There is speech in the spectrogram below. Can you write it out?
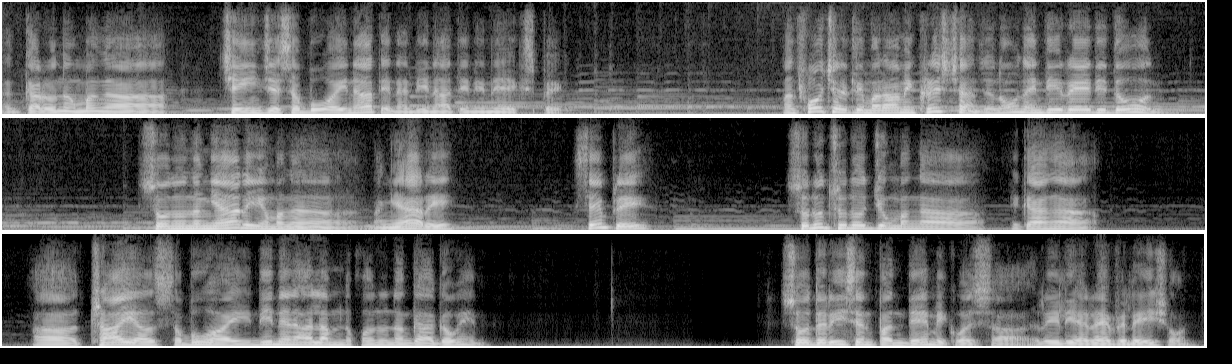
Nagkaroon ng mga changes sa buhay natin na hindi natin ini-expect. Unfortunately, maraming Christians, you know, na hindi ready doon. So, nung nangyari yung mga nangyari, siyempre, sunod-sunod yung mga, ika nga, uh, trials sa buhay, hindi na alam na kung ano nang gagawin. So, the recent pandemic was uh, really a revelation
